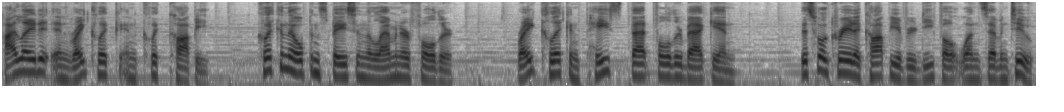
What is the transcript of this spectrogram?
highlight it and right click and click Copy. Click in the open space in the Laminar folder. Right click and paste that folder back in. This will create a copy of your default 172.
